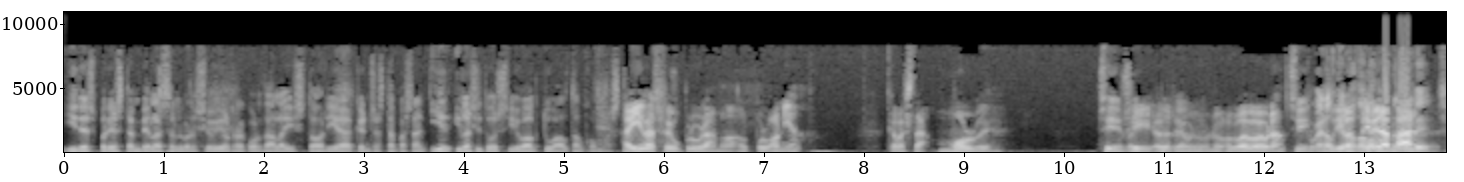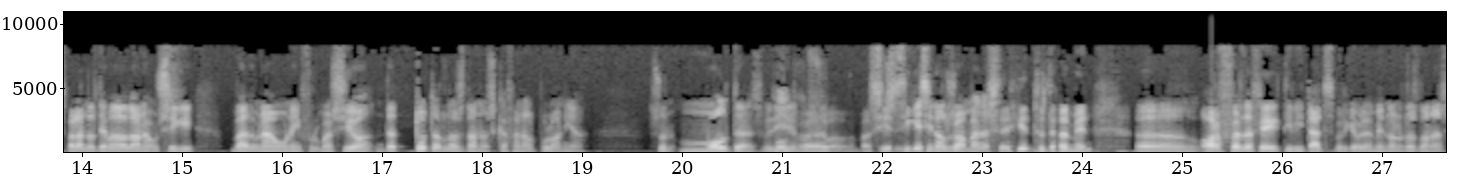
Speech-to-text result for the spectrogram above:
i després també la celebració i el recordar la història que ens està passant i, i la situació actual tal com està. ahir vas fer un programa al Polònia que va estar molt bé Sí, o sigui, eh, veure. no, ho vau veure? Sí. Tocant el tema la de la primera dona, part, també. parlant del tema de la dona, o sigui, va donar una informació de totes les dones que fan al Polònia. Són moltes. Vull dir, Moltes. eh, si Sí, sí. estiguessin els homes estarien totalment eh, orfes de fer activitats, perquè realment doncs, les dones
